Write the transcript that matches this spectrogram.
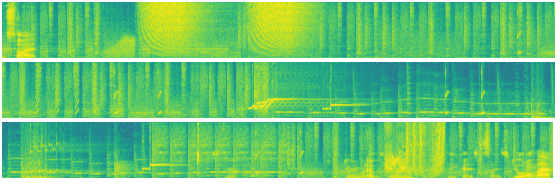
I saw it. So you guys decided to do all that.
